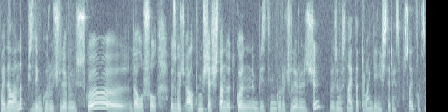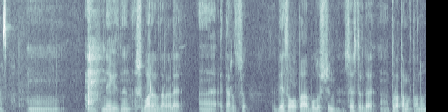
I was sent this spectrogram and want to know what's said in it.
пайдаланып биздин көрүүчүлөрүбүзгө дал ушул өзгөчө алтымыш жаштан өткөн биздин көрүүчүлөрүбүз үчүн өзүңүздүн айта турган кеңештериңиз болсо айтып алсаңыз болот негизинен ушу баарыңыздарга эле айтарыбыз ушу ден соолукта болуш үчүн сөзсүз түрдө туура тамактануу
